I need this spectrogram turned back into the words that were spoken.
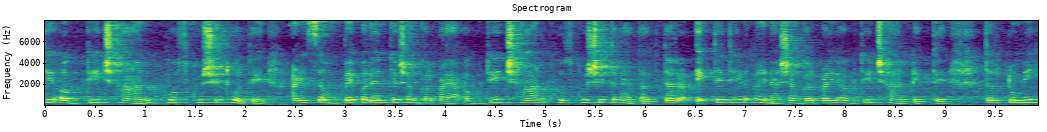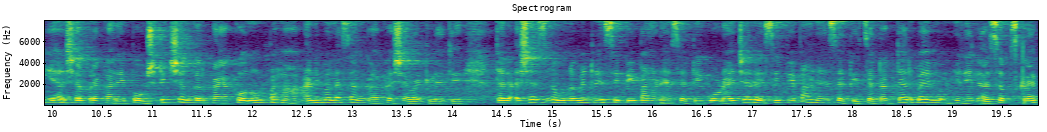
ती अगदी छान खुसखुशीत होते आणि संपेपर्यंत शंकरपाळ्या अगदी छान खुसखुशीत राहतात. तर एक ते दीड महिना शंकरपाळी अगदी छान टिकते. तर तुम्हीही अशा प्रकारे पौष्टिक शंकरपाळ्या करून पहा आणि मला सांगा कशा वाटल्या ते. तर अशाच नवनवीन रेसिपी पाहण्यासाठी गोडाच्या रेसिपी पाहण्यासाठी चटकदार बाय मोहिनीला सबस्क्राईब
